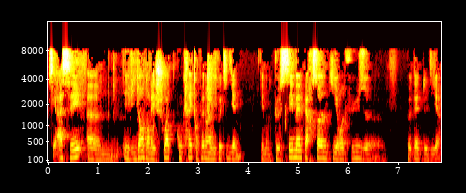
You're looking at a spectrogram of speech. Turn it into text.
C'est assez évident dans les choix concrets qu'on fait dans la vie quotidienne. Et donc que ces mêmes personnes qui refusent peut-être de dire,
